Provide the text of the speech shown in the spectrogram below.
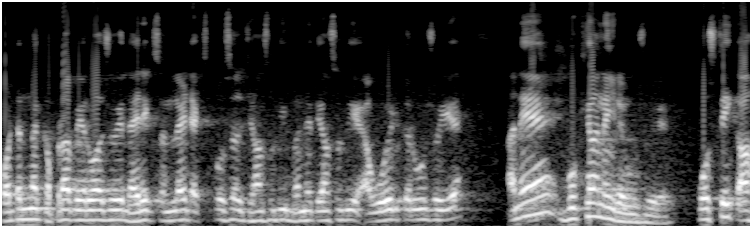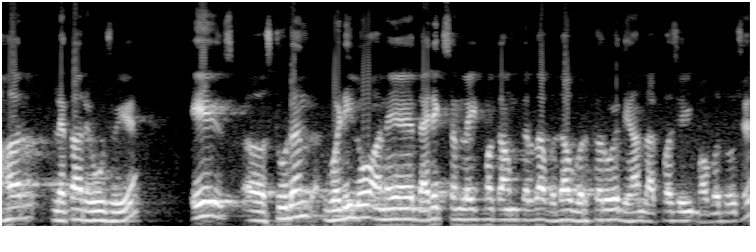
કોટનના કપડાં પહેરવા જોઈએ. ડાયરેક્ટ સનલાઇટ એક્સપોઝર જ્યાં સુધી બને ત્યાં સુધી અવોઇડ કરવું જોઈએ. અને ભૂખ્યા નહીં રહેવું જોઈએ. પૌષ્ટિક આહાર લેતા રહેવું જોઈએ. એ સ્ટુડન્ટ વડીલો અને ડાયરેક્ટ સનલાઇટમાં કામ કરતા બધા વર્કરોએ ધ્યાન રાખવા જેવી બાબતો છે.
